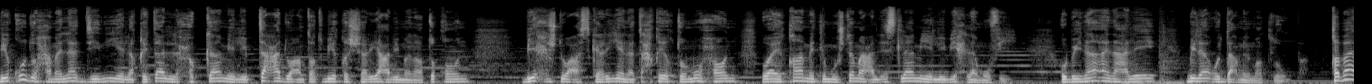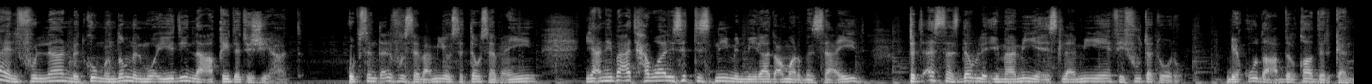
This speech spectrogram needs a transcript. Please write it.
بيقودوا حملات دينية لقتال الحكام اللي ابتعدوا عن تطبيق الشريعة بمناطقهم بيحشدوا عسكريا لتحقيق طموحهم وإقامة المجتمع الإسلامي اللي بيحلموا فيه. وبناء عليه بيلاقوا الدعم المطلوب. قبائل الفلان بتكون من ضمن المؤيدين لعقيدة الجهاد. وبسنة 1776 يعني بعد حوالي ست سنين من ميلاد عمر بن سعيد تتأسس دولة إمامية إسلامية في فوتا تورو بيقودها عبد القادر كن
